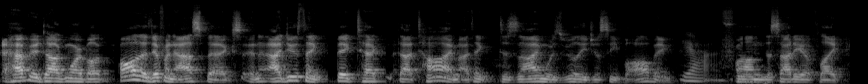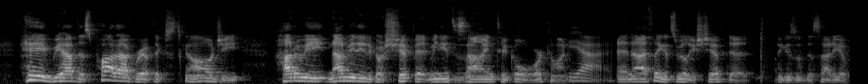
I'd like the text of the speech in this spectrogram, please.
happy to talk more about all the different aspects. And I do think big tech at that time, I think design was really just evolving Yeah. from this of like, hey, we have this product, we have this technology. How do we now we need to go ship it we need design to go work on it Yeah. and i think it's really shifted because of this idea of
